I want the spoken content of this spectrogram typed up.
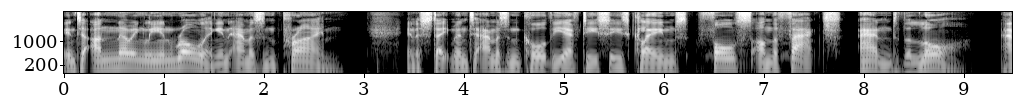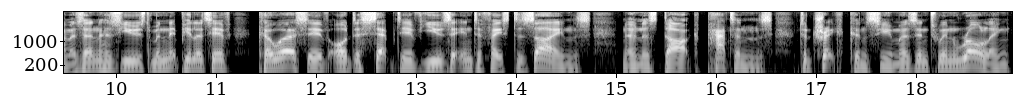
into unknowingly enrolling in Amazon Prime. In a statement, Amazon called the FTC's claims false on the facts and the law. Amazon has used manipulative, coercive, or deceptive user interface designs, known as dark patterns, to trick consumers into enrolling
